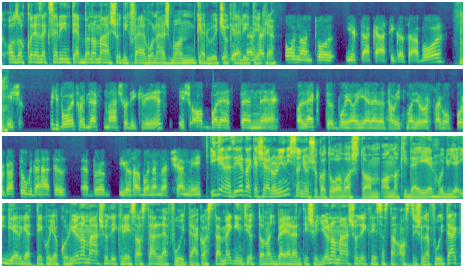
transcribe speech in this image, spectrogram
az akkor ezek szerint ebben a második felvonásban került csak Igen, terítékre. Onnantól írták át igazából, hm. és úgy volt, hogy lesz második rész, és abba lesz benne a legtöbb olyan jelenet, amit Magyarországon forgattuk, de hát ez, ebből igazából nem lett semmi. Igen, ez érdekes, erről én is nagyon sokat olvastam annak idején, hogy ugye ígérgették, hogy akkor jön a második rész, aztán lefújták, aztán megint jött a nagy bejelentés, hogy jön a második rész, aztán azt is lefújták,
